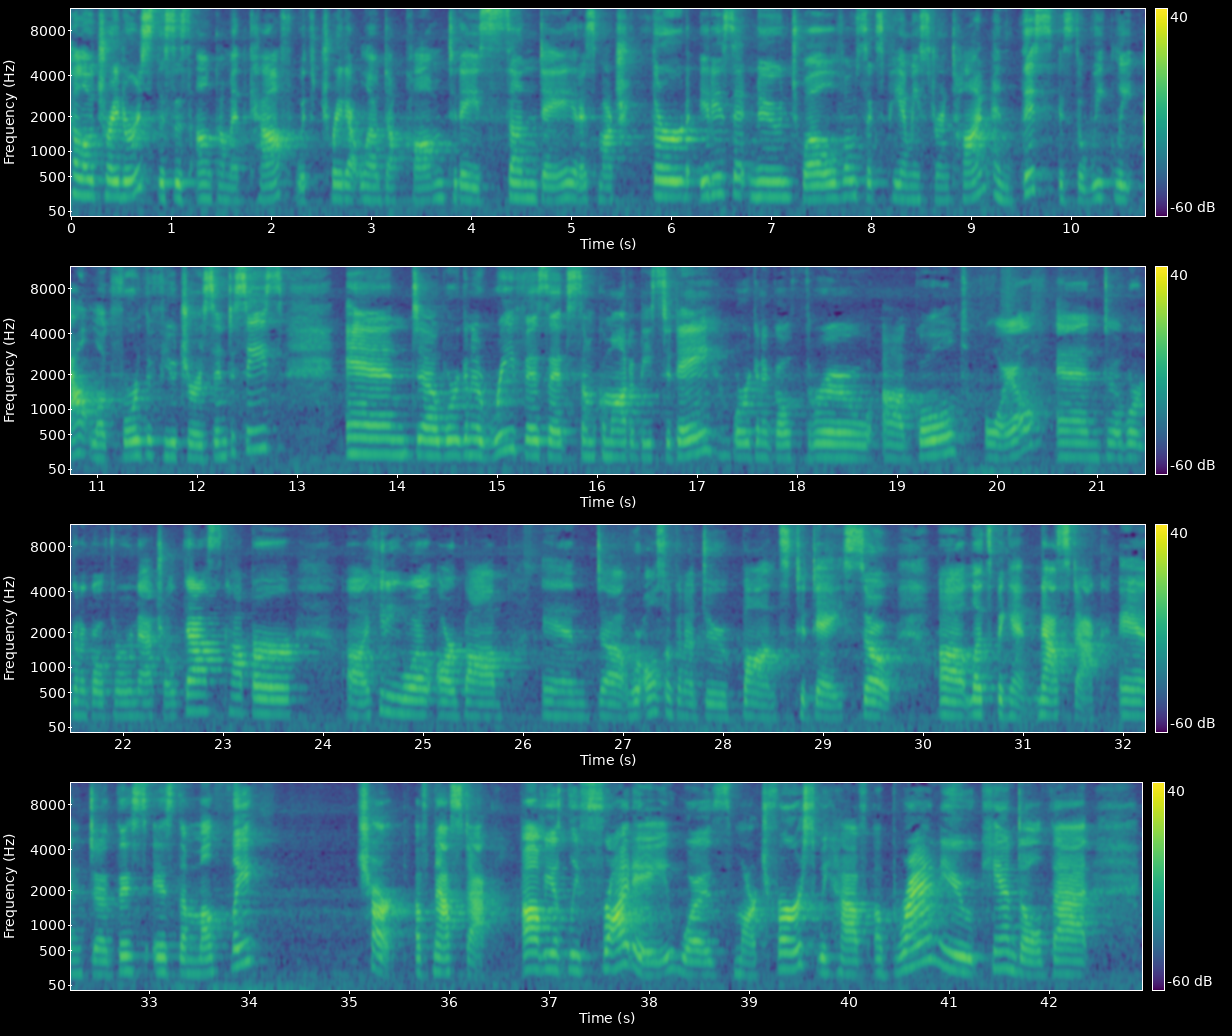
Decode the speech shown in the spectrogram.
Hello traders, this is Anka Metcalf with TradeOutloud.com. Today is Sunday, it is March 3rd. It is at noon, 12.06 p.m. Eastern Time, and this is the weekly outlook for the futures indices. And uh, we're going to revisit some commodities today. We're going to go through uh, gold, oil, and uh, we're going to go through natural gas, copper, uh, heating oil, RBOB, and uh, we're also going to do bonds today. So uh, let's begin. NASDAQ, and uh, this is the monthly chart of NASDAQ. Obviously, Friday was March 1st. We have a brand new candle that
